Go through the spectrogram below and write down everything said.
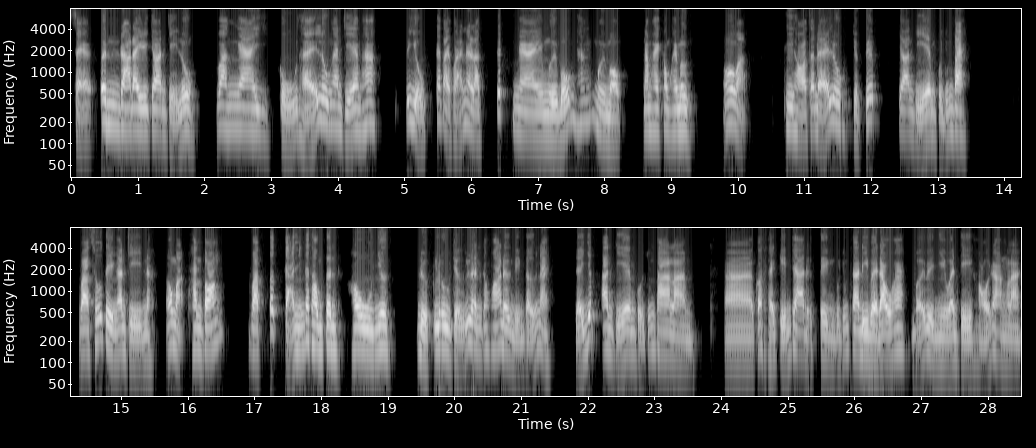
sẽ in ra đây cho anh chị luôn. Và ngày cụ thể luôn anh chị em ha. Ví dụ cái tài khoản này là kích ngày 14 tháng 11 năm 2020 đúng không ạ? Thì họ sẽ để luôn trực tiếp cho anh chị em của chúng ta. Và số tiền anh chị nè đúng không ạ? Thanh toán và tất cả những cái thông tin hầu như được lưu trữ lên cái hóa đơn điện tử này để giúp anh chị em của chúng ta làm à, có thể kiểm tra được tiền của chúng ta đi về đâu ha? Bởi vì nhiều anh chị hỏi rằng là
